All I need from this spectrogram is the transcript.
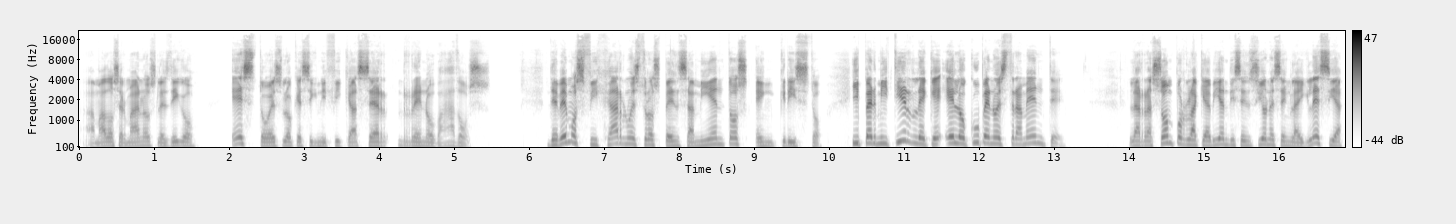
Amados hermanos, les digo, esto es lo que significa ser renovados. Debemos fijar nuestros pensamientos en Cristo y permitirle que Él ocupe nuestra mente. La razón por la que habían disensiones en la iglesia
